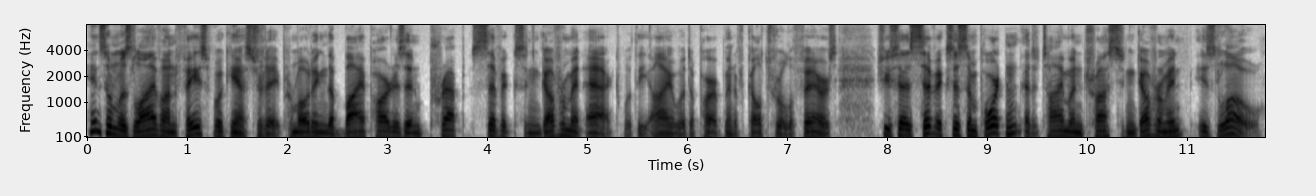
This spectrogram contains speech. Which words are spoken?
Hinson was live on Facebook yesterday promoting the bipartisan PREP Civics and Government Act with the Iowa Department of Cultural Affairs. She says civics is important at a time when trust in government is low.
